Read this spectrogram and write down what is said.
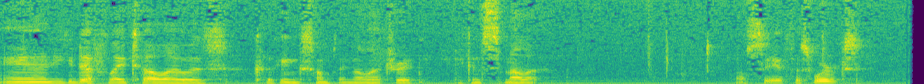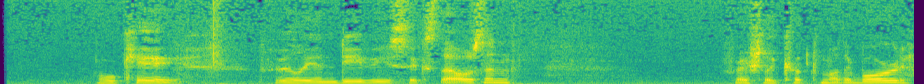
And you can definitely tell I was cooking something electric. You can smell it. I'll see if this works. Okay, Pavilion DV6000 freshly cooked motherboard.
